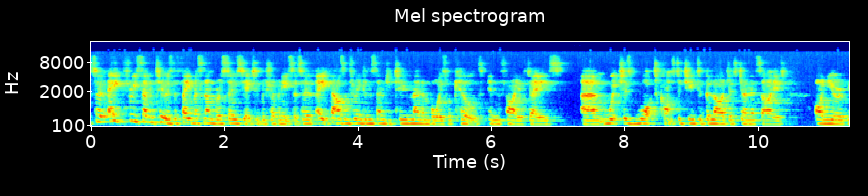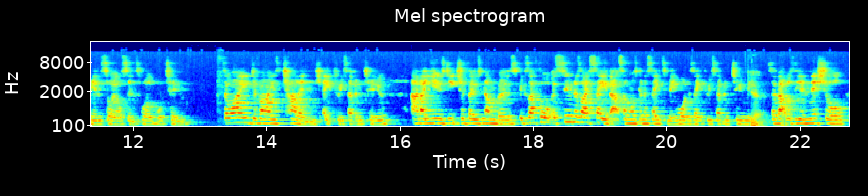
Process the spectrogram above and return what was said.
So 8372 is the famous number associated with Srebrenica. So 8,372 men and boys were killed in five days, um, which is what constituted the largest genocide on European soil since World War II. So I devised Challenge 8372 and I used each of those numbers because I thought as soon as I say that, someone's going to say to me, What does 8372 mean? Yeah. So that was the initial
